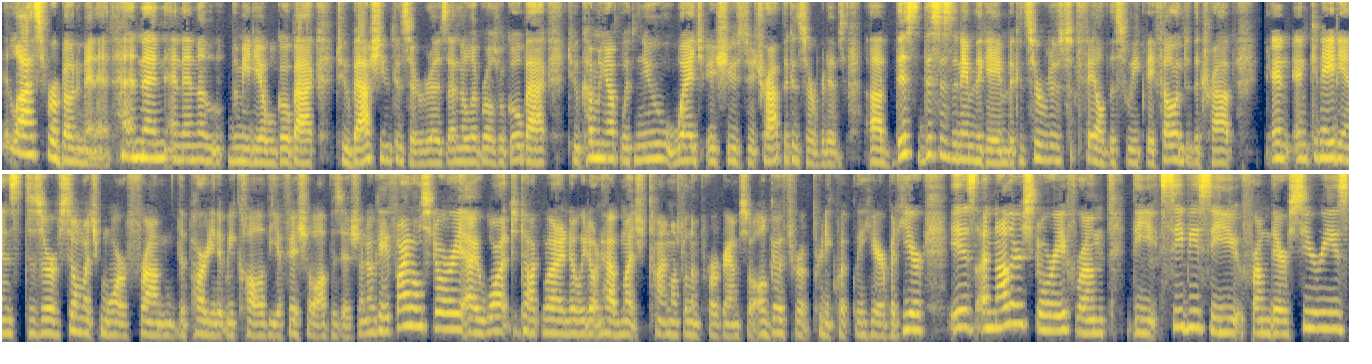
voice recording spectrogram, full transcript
it lasts for about a minute and then and then the, the media will go back to bashing conservatives and the liberals will go back to coming up with new wedge issues to trap the conservatives. Uh, this this is the name of the game. The conservatives failed this week. They fell into the trap, and and Canadians deserve so much more from the party that we call the official opposition. Okay, final story I want to talk about. I know we don't have much time left on the program, so I'll go through it pretty quickly here. But here is another story from the CBC from their series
